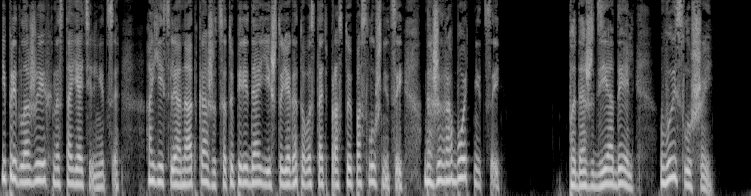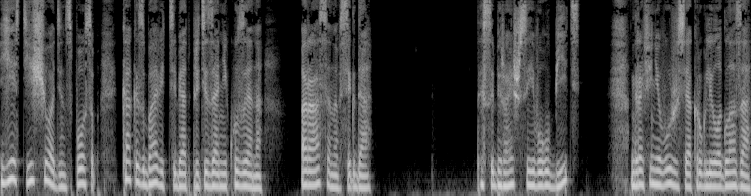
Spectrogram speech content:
и предложи их настоятельнице. А если она откажется, то передай ей, что я готова стать простой послушницей, даже работницей. Подожди, Адель, выслушай. Есть еще один способ, как избавить тебя от притязаний кузена. Раз и навсегда. Ты собираешься его убить? Графиня в ужасе округлила глаза.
